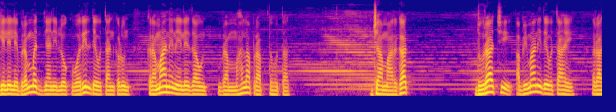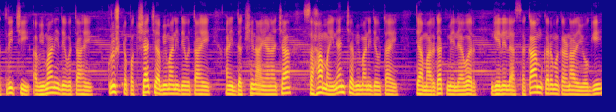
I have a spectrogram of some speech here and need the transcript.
गेलेले ब्रह्मज्ञानी लोक वरील देवतांकडून क्रमाने नेले जाऊन ब्रह्माला प्राप्त होतात. ज्या मार्गात धुराची अभिमानी देवता आहे रात्रीची अभिमानी देवता आहे कृष्ण पक्षाची अभिमानी देवता आहे आणि दक्षिणायनाच्या सहा महिन्यांची अभिमानी देवता आहे त्या मार्गात मेल्यावर गेलेला सकाम कर्म करणारा योगी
